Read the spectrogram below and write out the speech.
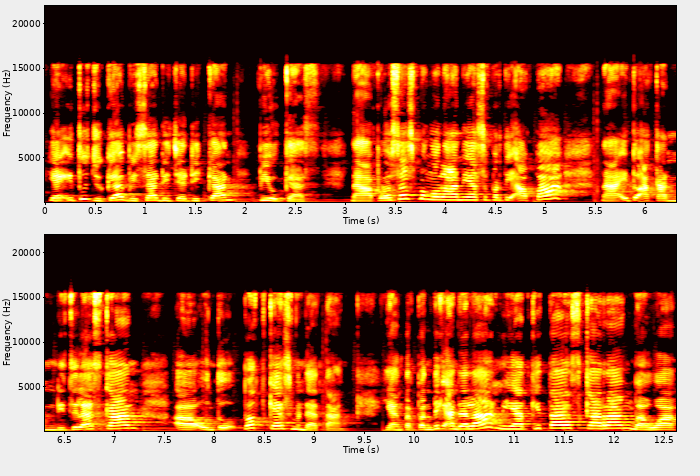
yang itu juga bisa dijadikan biogas. Nah, proses pengolahannya seperti apa? Nah, itu akan dijelaskan uh, untuk podcast mendatang. Yang terpenting adalah niat kita sekarang bahwa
